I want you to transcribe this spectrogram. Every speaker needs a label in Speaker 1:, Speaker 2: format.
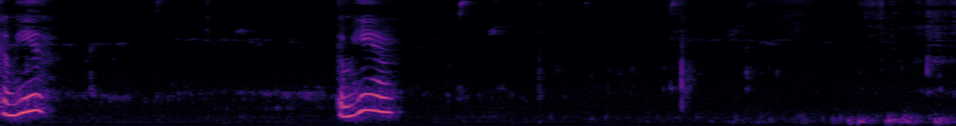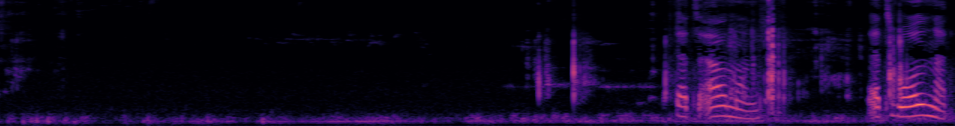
Speaker 1: Come here. Come here. That's almond. That's walnut.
